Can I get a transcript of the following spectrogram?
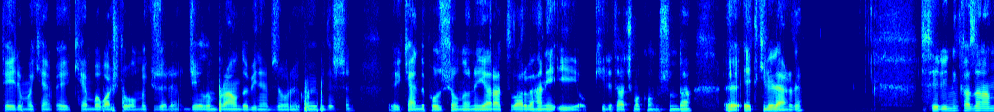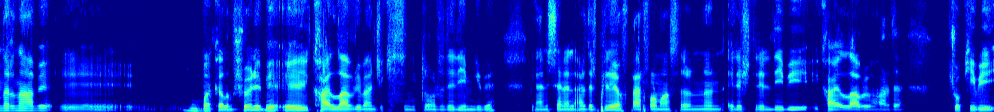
Tatum ve Kem, e, Kemba başta olmak üzere Jalen Brown da bir nebze oraya koyabilirsin. E, kendi pozisyonlarını yarattılar ve hani iyi, o kilit açma konusunda e, etkililerdi. Serinin kazananlarına abi e, bakalım şöyle bir. E, Kyle Lowry bence kesinlikle orada dediğim gibi. Yani senelerdir playoff performanslarının eleştirildiği bir Kyle Lowry vardı çok iyi bir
